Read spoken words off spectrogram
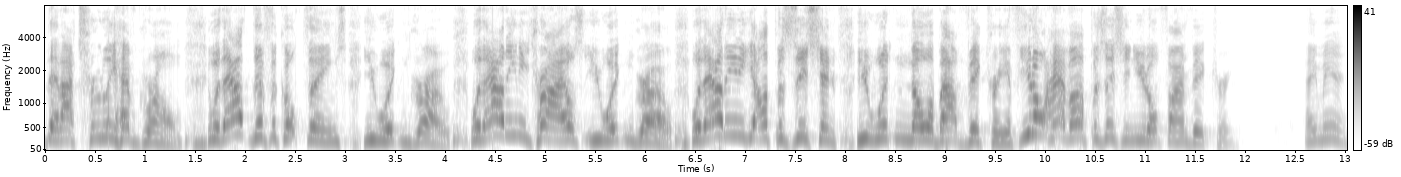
that I truly have grown. Without difficult things, you wouldn't grow. Without any trials, you wouldn't grow. Without any opposition, you wouldn't know about victory. If you don't have opposition, you don't find victory. Amen.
